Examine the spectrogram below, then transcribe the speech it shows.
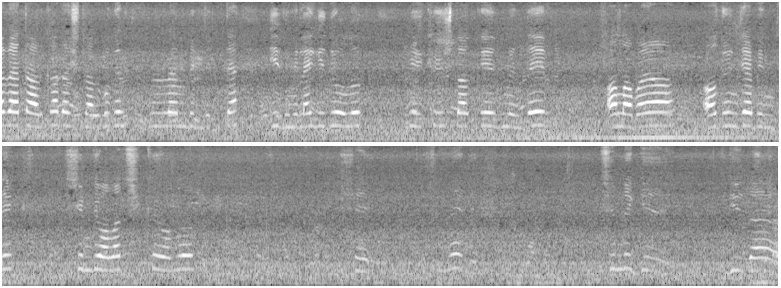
Evet arkadaşlar bugün sizinle birlikte İzmir'e gidiyoruz. Bir iki üç dakika İzmir'deyim. Arabaya az önce bindik. Şimdi yola çıkıyoruz. Şey, neydi? Şimdi gi- gider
